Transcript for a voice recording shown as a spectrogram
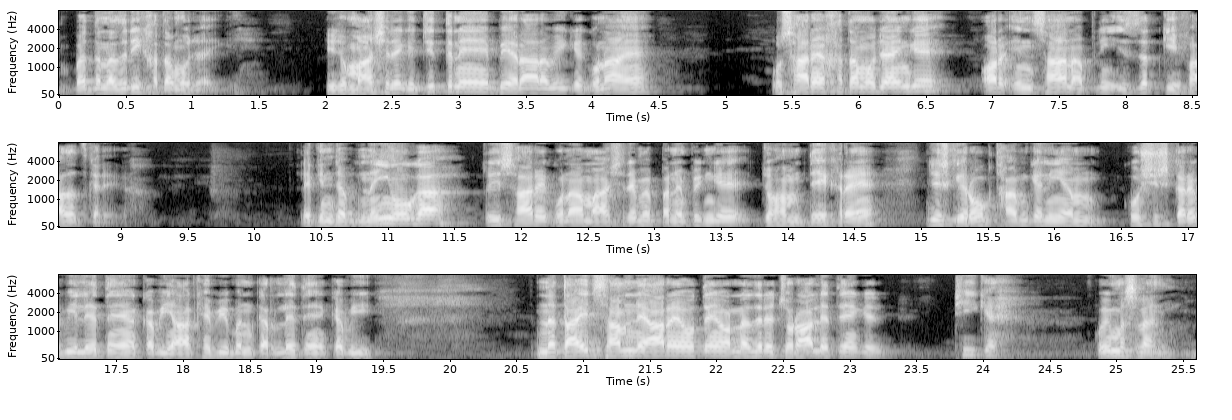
بد نظری ختم ہو جائے گی۔ یہ جو معاشرے کے جتنے بے کے گناہ ہیں، وہ سارے ختم ہو جائیں گے اور انسان اپنی عزت کی حفاظت کرے گا۔ لیکن جب نہیں ہوگا تو یہ سارے گناہ معاشرے میں پنپیں گے جو ہم دیکھ رہے ہیں، جس کی روک تھام کے لیے ہم کوشش کر بھی لیتے ہیں، کبھی آنکھیں بھی بند کر لیتے ہیں، کبھی نتائج سامنے آ رہے ہوتے ہیں اور نظریں چرا لیتے ہیں کہ ٹھیک ہے، کوئی مسئلہ نہیں۔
